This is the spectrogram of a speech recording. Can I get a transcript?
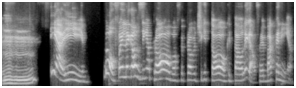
Uhum. E aí, bom, foi legalzinha a prova, foi prova de TikTok e tal, legal, foi bacaninha.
